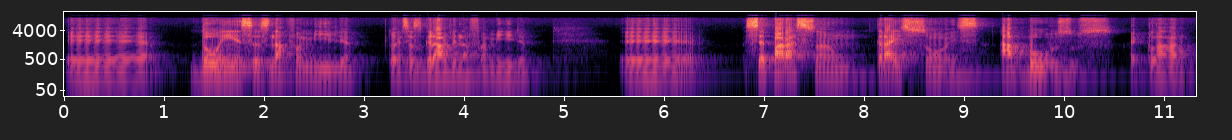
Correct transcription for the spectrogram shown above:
é, doenças na família, doenças graves na família, é, separação, traições, abusos, é claro.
